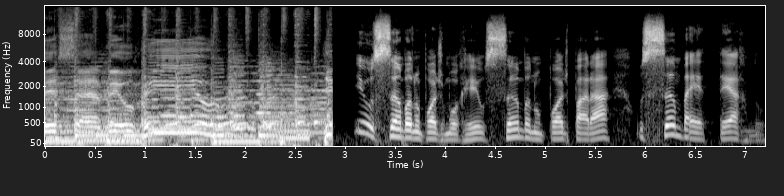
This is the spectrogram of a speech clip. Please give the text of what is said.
esse é meu rio. E o samba não pode morrer, o samba não pode parar, o samba é eterno.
